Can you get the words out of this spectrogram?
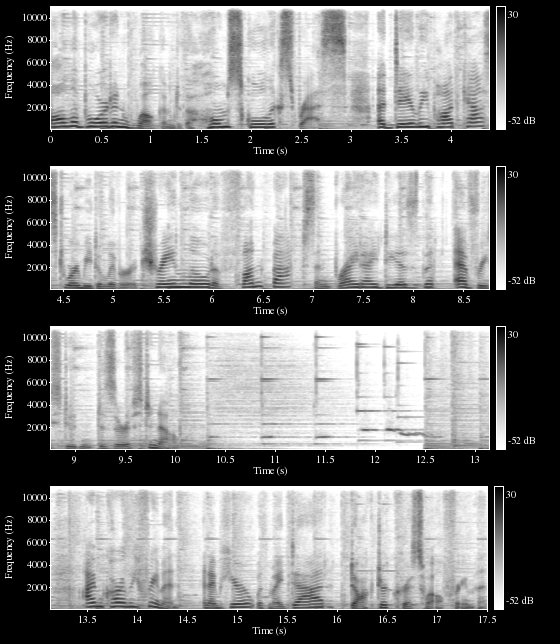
and welcome to the Homeschool Express, a daily podcast where we deliver a trainload of fun facts and bright ideas that every student deserves to know. I'm Carli Freeman, and I'm here with my dad, Dr. Criswell Freeman.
